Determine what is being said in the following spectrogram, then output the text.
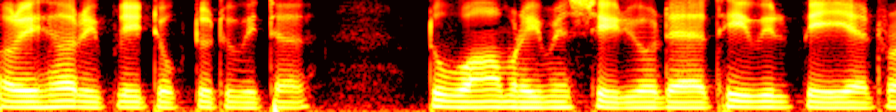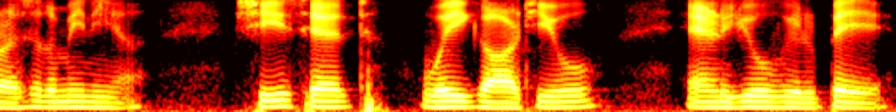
Rhea Ripley took to Twitter to warn Rey Mysterio that he will pay at WrestleMania. She said, We got you, and you will pay.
